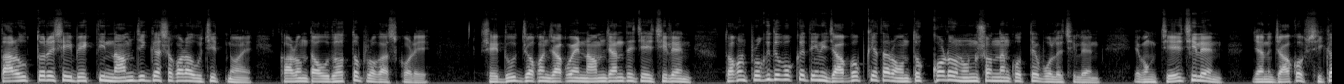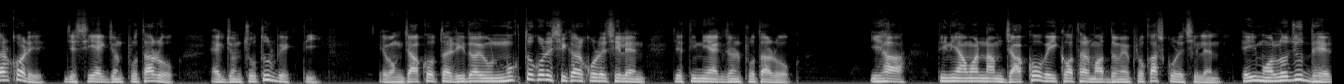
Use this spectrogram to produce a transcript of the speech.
তার উত্তরে সেই ব্যক্তির নাম জিজ্ঞাসা করা উচিত নয়, কারণ তা উদ্ধত্ত প্রকাশ করে। সেই দূত যখন জাকবের নাম জানতে চেয়েছিলেন, তখন প্রকৃতপক্ষে তিনি জাকবকে তার অন্তঃকরণ অনুসন্ধান করতে বলেছিলেন এবং চেয়েছিলেন যেন জাকব স্বীকার করে যে সে একজন প্রতারক, একজন চতুর ব্যক্তি। এবং জাকব তার হৃদয় উন্মুক্ত করে স্বীকার করেছিলেন যে তিনি একজন প্রতারক। ইহা, তিনি আমার নাম জাকব এই কথার মাধ্যমে প্রকাশ করেছিলেন। এই মল্লযুদ্ধের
